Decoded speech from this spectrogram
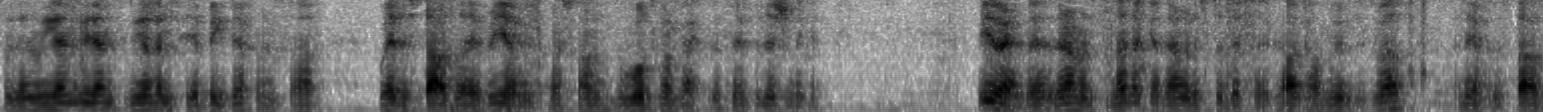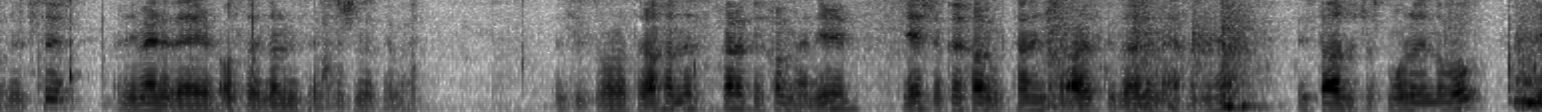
So then we don't, we don't, we're going to see a big difference of where the stars are every year. We've gone, the world's gone back to the same position again. Either way, the, the Rambam understood not that. The Rambam understood that the Galgal moves as well, and therefore the stars move too and imagine they're also not in the same position that they were. This is the one of on this. The stars which are smaller than the world. And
